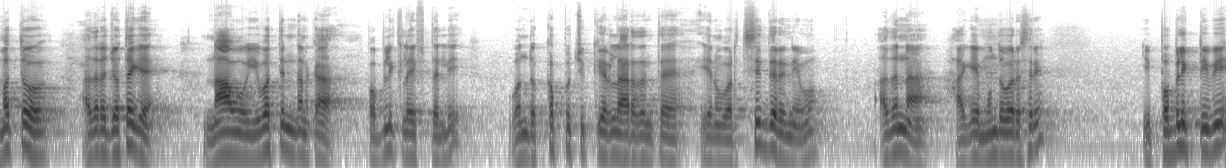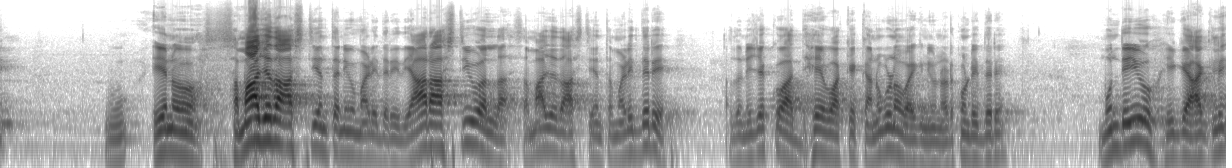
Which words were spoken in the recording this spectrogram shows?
ಮತ್ತು ಅದರ ಜೊತೆಗೆ ನಾವು ಇವತ್ತಿನ ತನಕ ಪಬ್ಲಿಕ್ ಲೈಫ್ದಲ್ಲಿ ಒಂದು ಕಪ್ಪು ಚುಕ್ಕಿ ಇರಲಾರದಂತೆ ಏನು ವರ್ತಿಸಿದ್ದೀರಿ ನೀವು? ಅದನ್ನು ಹಾಗೆ ಮುಂದುವರಿಸ್ರಿ. ಈ ಪಬ್ಲಿಕ್ ಟಿ ವಿ ಏನು ಸಮಾಜದ ಆಸ್ತಿ ಅಂತ ನೀವು ಮಾಡಿದ್ದೀರಿ. ಇದು ಯಾರ ಆಸ್ತಿಯೂ ಅಲ್ಲ. ಸಮಾಜದ ಆಸ್ತಿ ಅಂತ ಮಾಡಿದ್ದೀರಿ. ಅದು ನಿಜಕ್ಕೂ ಆ ಧ್ಯೇಯ ವಾಕ್ಯಕ್ಕೆ ಅನುಗುಣವಾಗಿ ನೀವು ನಡ್ಕೊಂಡಿದ್ದೀರಿ. ಮುಂದೆಯೂ ಹೀಗೆ ಆಗಲಿ,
